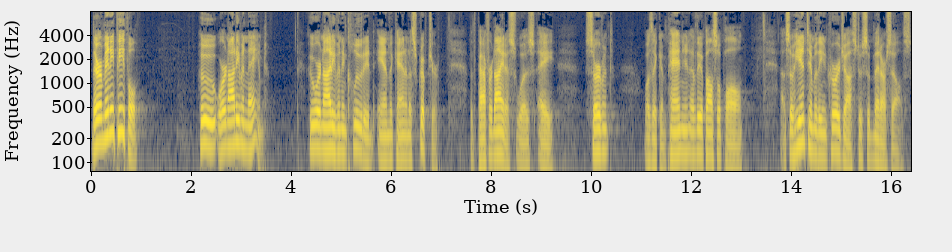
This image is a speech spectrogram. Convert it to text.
There are many people who were not even named, who were not even included in the canon of Scripture. But Epaphroditus was a servant, was a companion of the Apostle Paul, uh, so he and Timothy encourage us to submit ourselves,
